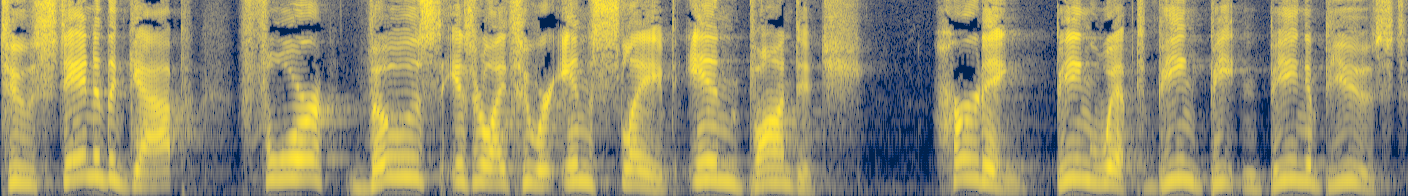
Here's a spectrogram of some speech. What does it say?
to stand in the gap for those Israelites who were enslaved, in bondage, hurting, being whipped, being beaten, being abused.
